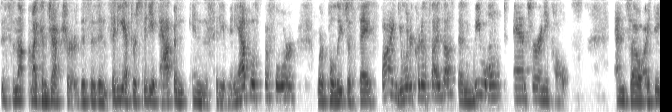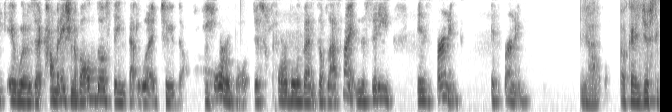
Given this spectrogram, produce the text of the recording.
this is not my conjecture. This is in city after city. It's happened in the city of Minneapolis before, where police just say, fine, you want to criticize us, then we won't answer any calls. And so I think it was a combination of all those things that led to the horrible, just horrible events of last night. And the city is burning. It's burning. It's yeah. Awful. Okay, just to,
